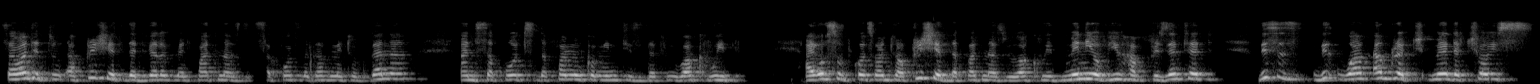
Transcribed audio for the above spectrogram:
So I wanted to appreciate the development partners that support the government of Ghana and support the farming communities that we work with. I also, of course, want to appreciate the partners we work with. Many of you have presented. This is this work, AGRA made a choice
